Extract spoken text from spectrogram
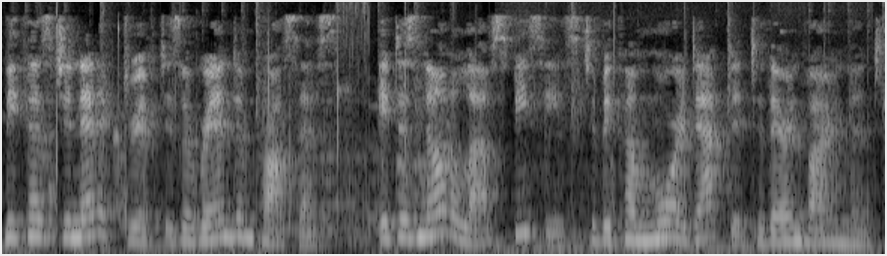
Because genetic drift is a random process, it does not allow species to become more adapted to their environment.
